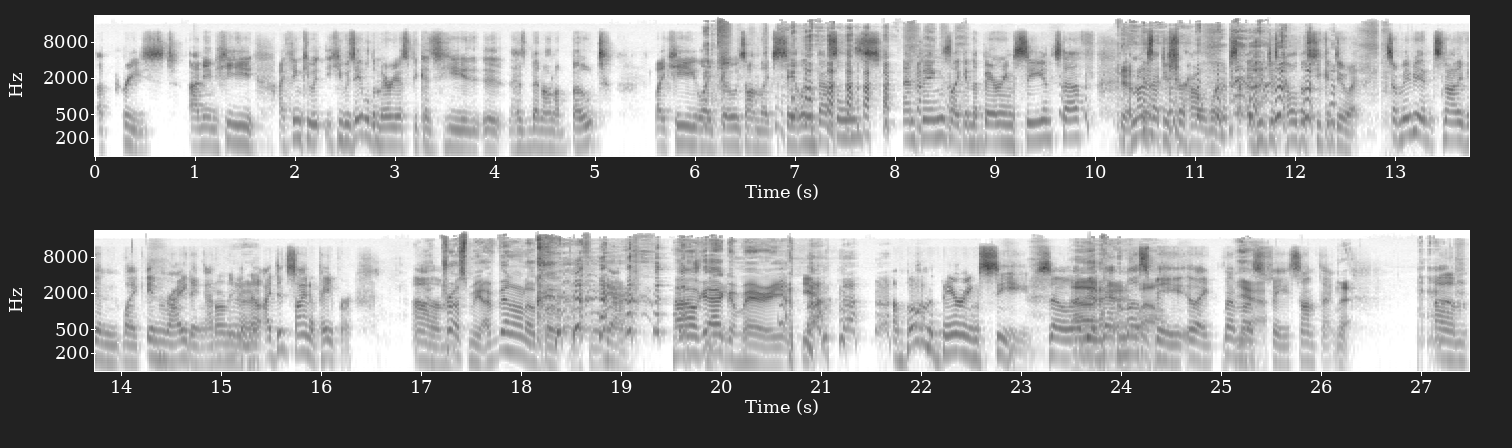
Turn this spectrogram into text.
a priest. I mean, he I think he he was able to marry us because he uh, has been on a boat. Like he like goes on like sailing vessels and things like in the Bering Sea and stuff. I'm not exactly sure how it works. He just told us he could do it. So maybe it's not even like in writing. I don't even know. I did sign a paper. Um, Trust me, I've been on a boat before. yeah. I'll, I can marry you. Yeah. A boat in the Bering Sea. So I mean, that must well. be like that Yeah. must be something. Yeah. Um,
